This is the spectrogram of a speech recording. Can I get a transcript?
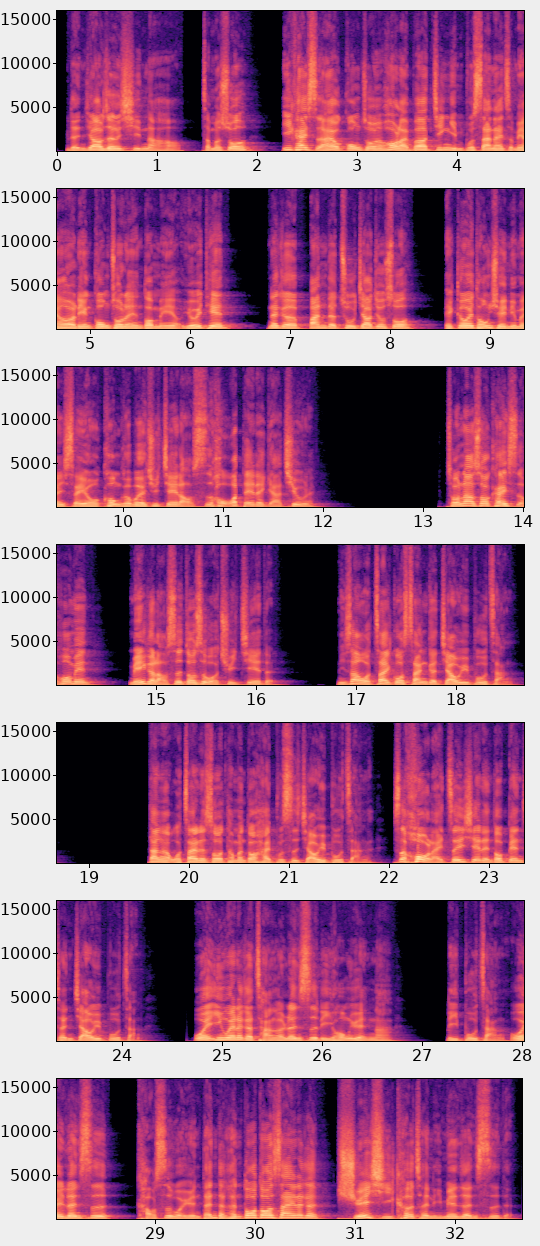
人要热心呐，哈，怎么说？一开始还有工作人员，后来不知道经营不善还是怎么样，连工作人员都没有。有一天，那个班的助教就说：“哎，各位同学，你们谁有空，可不可以去接老师？” 我得了牙球呢。从那时候开始，后面每一个老师都是我去接的。你知道我再过三个教育部长，当然我在的时候，他们都还不是教育部长，是后来这些人都变成教育部长。我也因为那个场合认识李宏远呐，李部长，我也认识。考试委员等等，很多都是在那个学习课程里面认识的，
